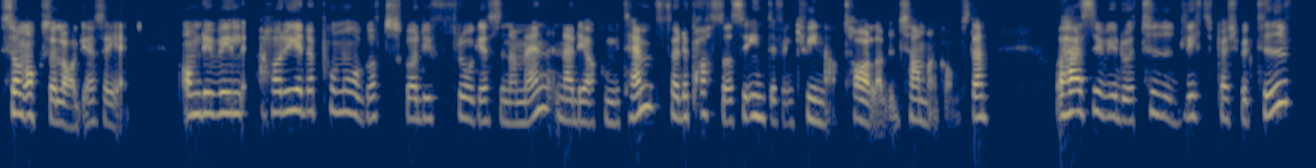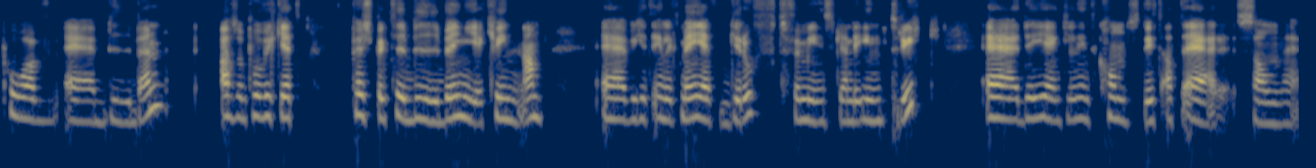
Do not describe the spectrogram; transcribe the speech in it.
som också lagen säger. Om de vill ha reda på något ska de fråga sina män när de har kommit hem, för det passar sig inte för en kvinna att tala vid sammankomsten. Och här ser vi då ett tydligt perspektiv på eh, Bibeln, alltså på vilket perspektiv Bibeln ger kvinnan. Eh, vilket enligt mig är ett grovt förminskande intryck. Eh, det är egentligen inte konstigt att det är som eh,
